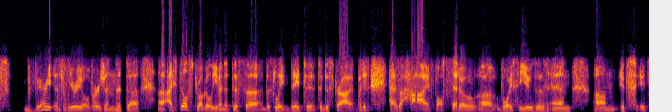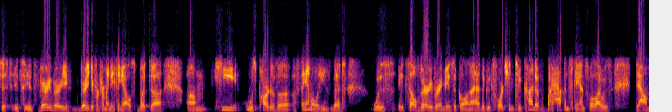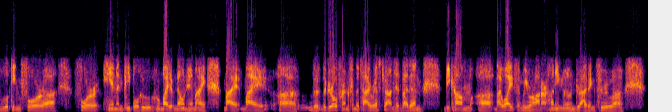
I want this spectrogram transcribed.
very ethereal version that uh, uh, I still struggle even at this uh, this late date to to describe. But it has a high falsetto uh, voice he uses, and um, it's it's just it's it's very very very different from anything else. But uh, um, he was part of a, a family that was itself very, very musical, and I had the good fortune to kind of by happenstance, while I was down looking for uh, for him and people who who might have known him, I my my uh, the the girlfriend from the Thai restaurant had by then become uh, my wife, and we were on our honeymoon, driving through uh,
